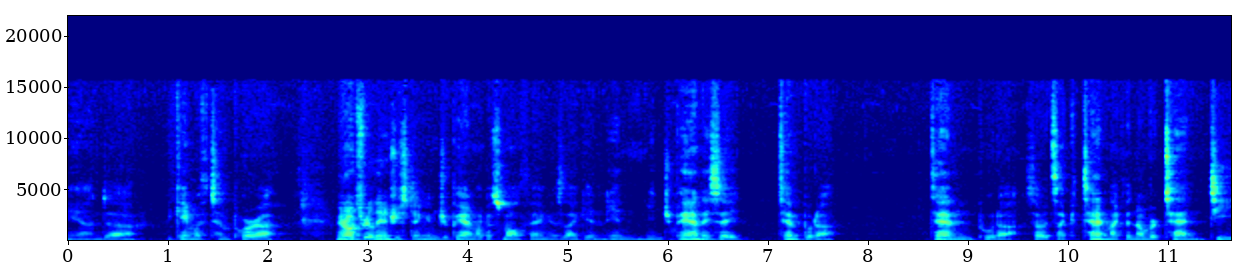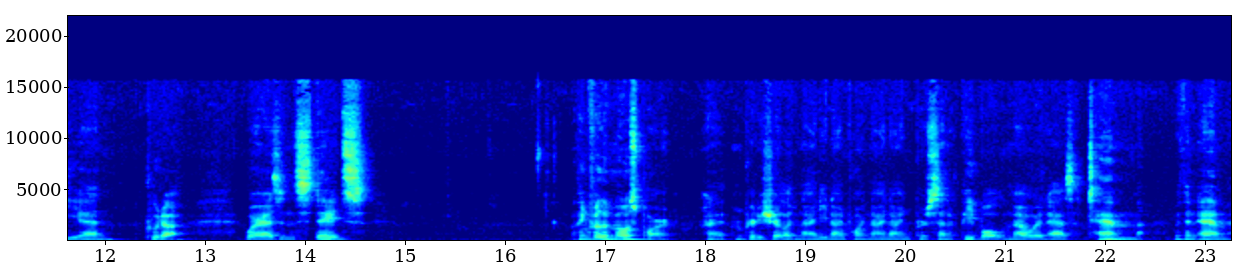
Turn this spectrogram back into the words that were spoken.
And uh, it came with tempura you know what's really interesting in Japan, like a small thing, is like in, in, in Japan they say tempura. Tempura. So it's like 10, like the number 10, T E N, pura. Whereas in the States, I think for the most part, I'm pretty sure like 99.99% of people know it as tem with an M,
